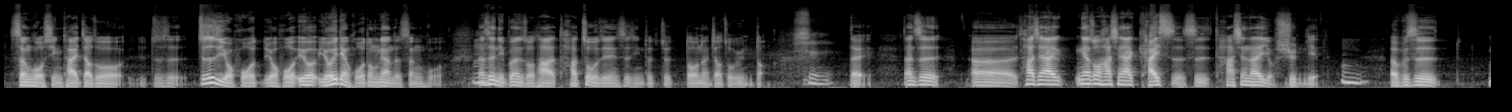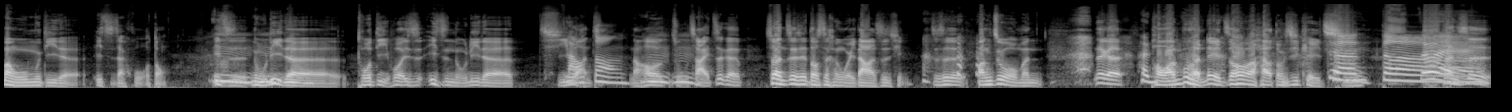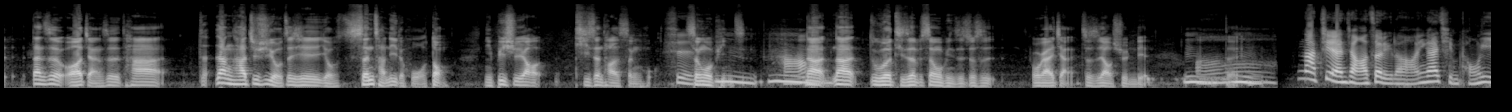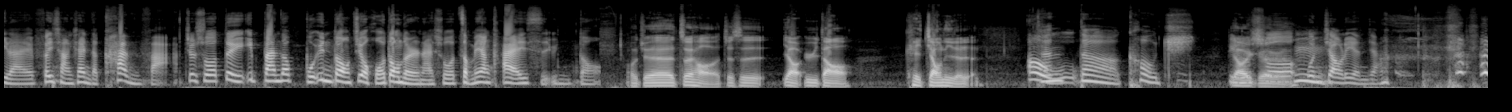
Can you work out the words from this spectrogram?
生活形态叫做就是就是有活有活有有一点活动量的生活，但是你不能说他他做这件事情都就都能叫做运动，是。对。但是呃，他现在应该说他现在开始是他现在有训练，嗯，而不是漫无目的的一直在活动，一直努力的拖地，或者是一直努力的洗碗，然后嗯煮菜。这个虽然这些都是很伟大的事情，就是帮助我们那个跑完步很累之后还有东西可以吃，真的，对但是但是我要讲的是他让他继续有这些有生产力的活动，你必须要提升他的生活是生活品质。好那那如何提升生活品质？就是我刚才讲，就是要训练。嗯哦嗯那既然讲到这里了，应该请彭毅来分享一下你的看法，就是说对于一般都不运动只有活动的人来说，怎么样开始运动？我觉得最好就是要遇到可以教你的人。真的，coach，比如说问教练这样。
